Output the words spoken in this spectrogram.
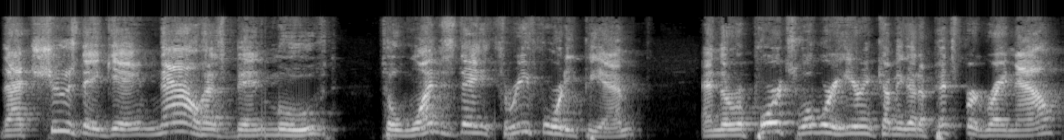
That Tuesday game now has been moved to Wednesday, 3:40 p.m. And the reports, what we're hearing coming out of Pittsburgh right now,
